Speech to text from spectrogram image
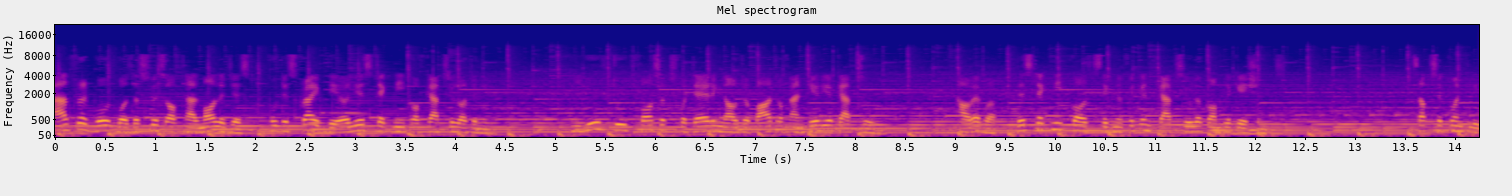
Alfred Vogt was a Swiss ophthalmologist who described the earliest technique of capsulotomy. He used tooth forceps for tearing out a part of anterior capsule. However, this technique caused significant capsular complications. Subsequently,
